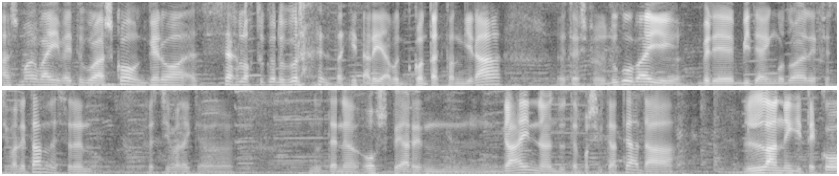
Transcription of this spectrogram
Asmoak bai, baitugu asko, gero zer lortuko dugu, ez dakit, ari kontaktuan gira, eta espero dugu bai, bere bidea ingo duela ere festivaletan, ez eren festivalek uh, duten ospearen gain, duten posibilitatea, da lan egiteko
